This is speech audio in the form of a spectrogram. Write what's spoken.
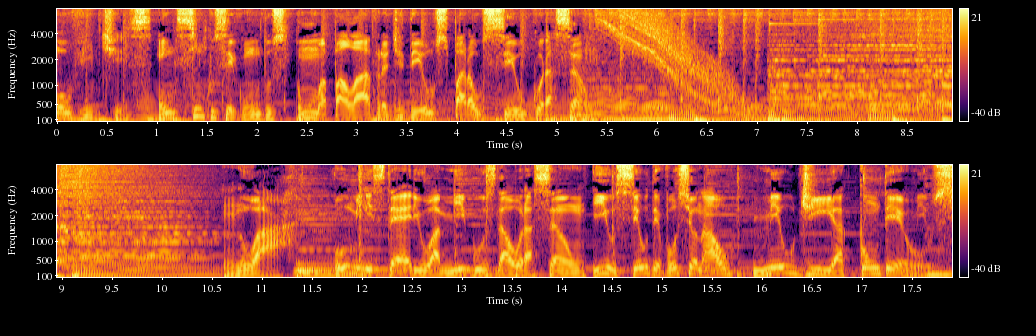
ouvintes, em 5 segundos, uma palavra de Deus para o seu coração. No ar, o Ministério Amigos da Oração e o seu devocional Meu Dia com Deus.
